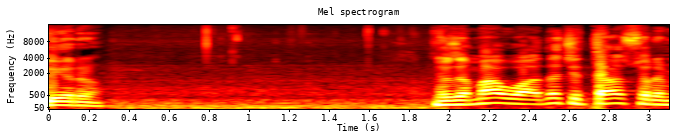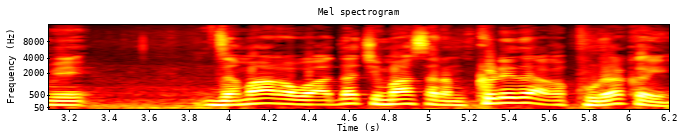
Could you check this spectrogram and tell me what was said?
ډیر نو زما وعده چې تاسو سره مې زما غ وعده چې ما سره کړی دا غ پوره کړي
